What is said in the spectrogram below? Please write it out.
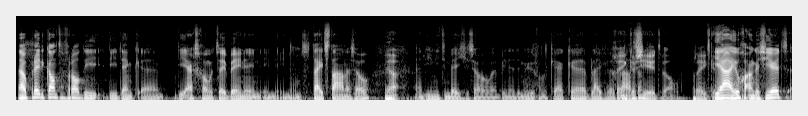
Nou, predikanten vooral die, die denk, eh, die ergens gewoon met twee benen in, in, in onze tijd staan en zo. Ja, En die niet een beetje zo binnen de muur van de kerk blijven praten. geëngageerd wel, preken. Ja, heel geëngageerd,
